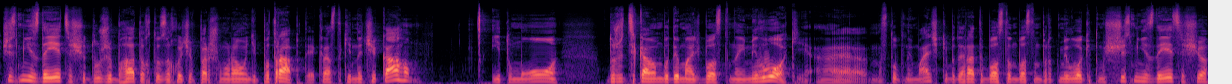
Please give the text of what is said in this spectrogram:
щось мені здається, що дуже багато хто захоче в першому раунді потрапити якраз таки на Чикаго. І тому. Дуже цікавим буде матч Бостона і Мілвокі. Е, наступний матч, який буде грати Бостон, Бостон проти Мілвокі, тому що щось мені здається, що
